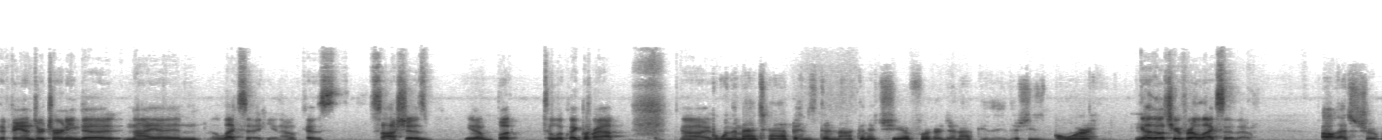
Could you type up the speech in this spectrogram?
the fans are turning to Nia and Alexa. You know, because Sasha's you know booked to look like crap. Uh, But when the match happens, they're not going to cheer for her. They're not. They're, she's boring. Yeah, they'll cheer for Alexa though. Oh, that's true.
